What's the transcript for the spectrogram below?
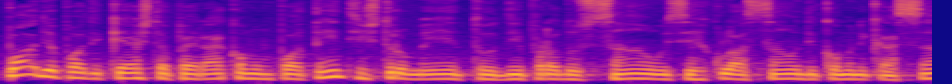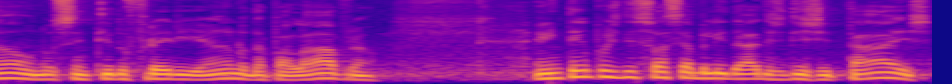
Pode o podcast operar como um potente instrumento de produção e circulação de comunicação, no sentido freiriano da palavra? Em tempos de sociabilidades digitais,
